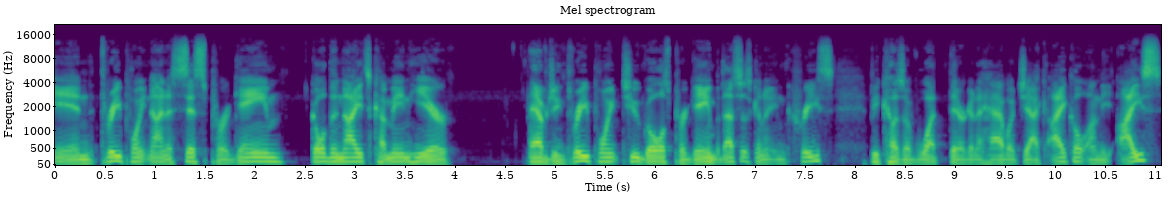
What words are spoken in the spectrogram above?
in 3.9 assists per game. Golden Knights come in here averaging 3.2 goals per game, but that's just going to increase because of what they're going to have with Jack Eichel on the ice.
